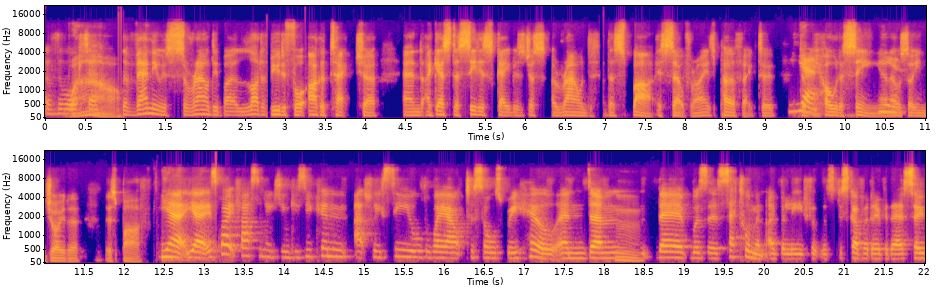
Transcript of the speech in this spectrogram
of the water. Wow. The venue is surrounded by a lot of beautiful architecture. And I guess the cityscape is just around the spa itself, right? It's perfect to, to behold the scene and Yeah. also enjoy the this bath. yeah, yeah. It's quite fascinating because you can actually see all the way out to Solsbury Hill, and um, Mm. there was a settlement, I believe, that was discovered over there. So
